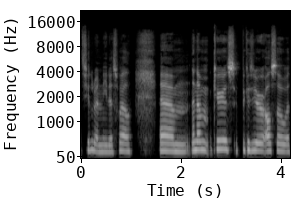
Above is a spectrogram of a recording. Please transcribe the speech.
children need as well. Um, and I'm curious because you're also a,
